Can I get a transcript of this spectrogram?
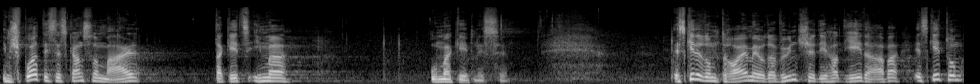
Im Sport ist es ganz normal, da geht es immer um Ergebnisse. Es geht nicht um Träume oder Wünsche, die hat jeder, aber es geht darum,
